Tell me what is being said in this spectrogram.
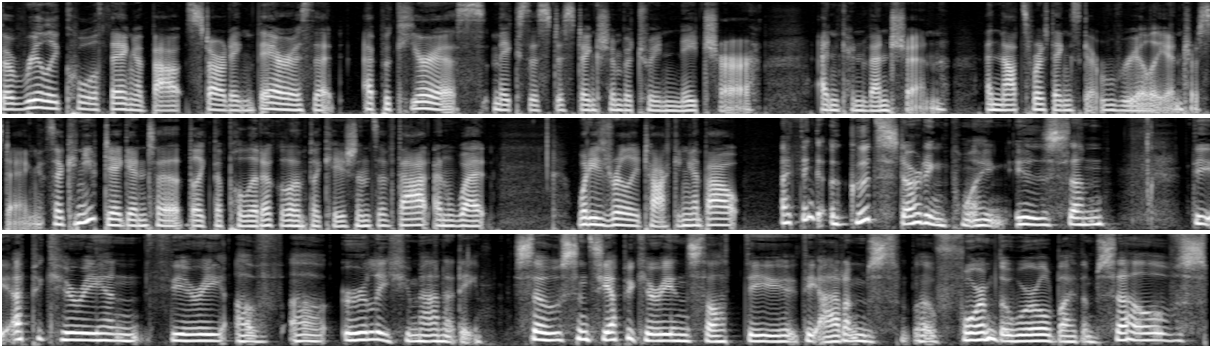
the really cool thing about starting there is that Epicurus makes this distinction between nature and convention and that's where things get really interesting. So can you dig into like the political implications of that and what what he's really talking about? I think a good starting point is um, the Epicurean theory of uh, early humanity. So, since the Epicureans thought the, the atoms uh, formed the world by themselves,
